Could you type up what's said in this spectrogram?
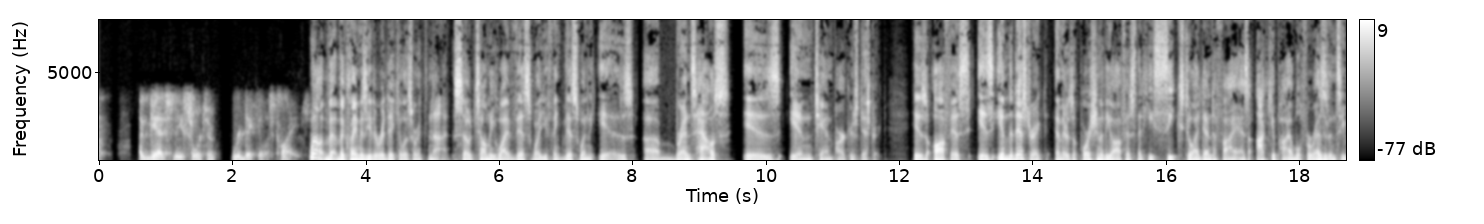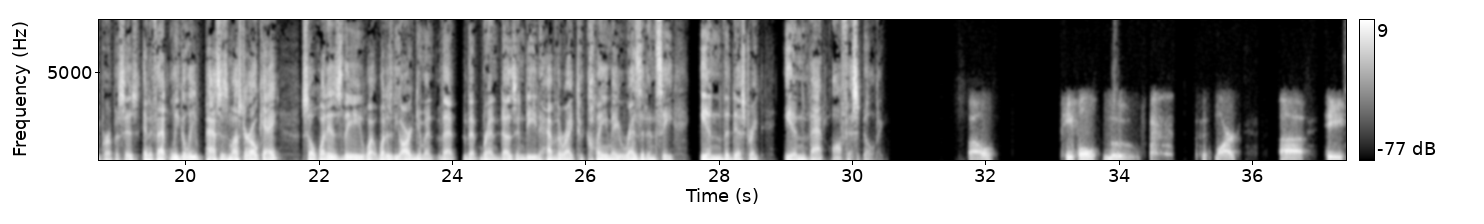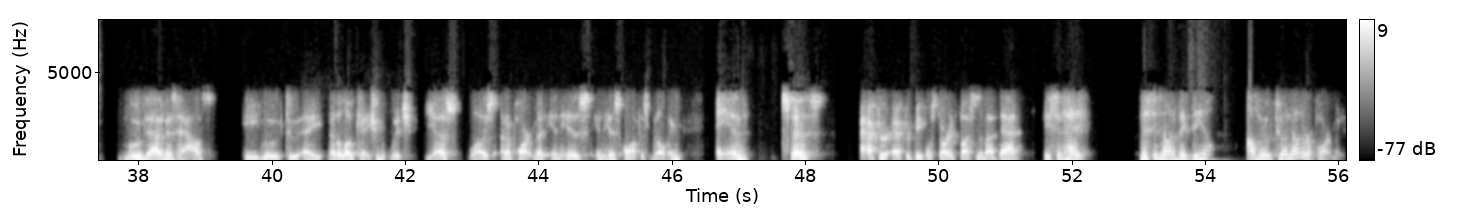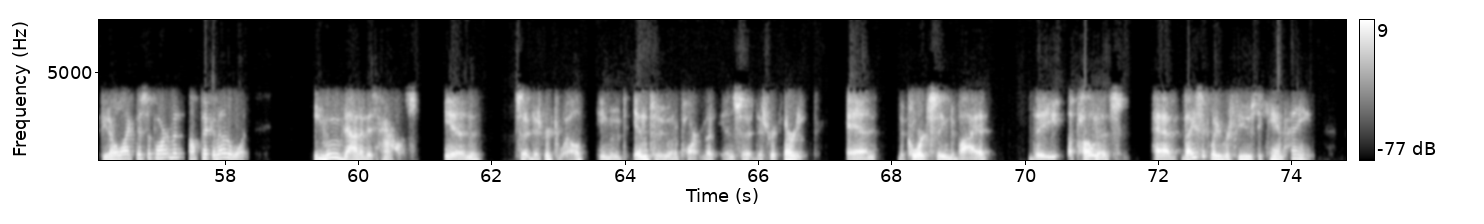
against these sorts of ridiculous claims. Well, the, the claim is either ridiculous or it's not. So tell me why this, why you think this one is. Uh, Brent's house is in Tan Parker's district. His office is in the district, and there's a portion of the office that he seeks to identify as occupiable for residency purposes. And if that legally passes muster, okay. So what is the what what is the argument that that Brent does indeed have the right to claim a residency in the district in that office building? Well, people move, Mark. Uh, he moved out of his house. He moved to a, another location, which yes was an apartment in his in his office building. And since after after people started fussing about that, he said, "Hey, this is not a big deal. I'll move to another apartment. If you don't like this apartment, I'll pick another one." He moved out of his house in Senate District 12. He moved into an apartment in Senate District 30. And the courts seem to buy it. The opponents have basically refused to campaign.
